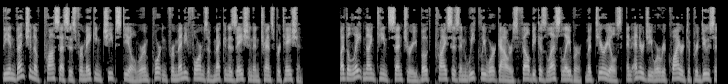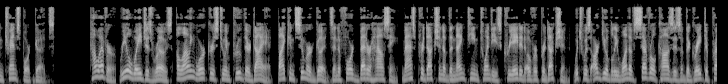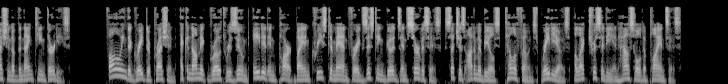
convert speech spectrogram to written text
The invention of processes for making cheap steel were important for many forms of mechanization and transportation. By the late 19th century both prices and weekly work hours fell because less labor, materials, and energy were required to produce and transport goods. However, real wages rose, allowing workers to improve their diet, buy consumer goods, and afford better housing. Mass production of the 1920s created overproduction, which was arguably one of several causes of the Great Depression of the 1930s. Following the Great Depression, economic growth resumed, aided in part by increased demand for existing goods and services, such as automobiles, telephones, radios, electricity, and household appliances.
